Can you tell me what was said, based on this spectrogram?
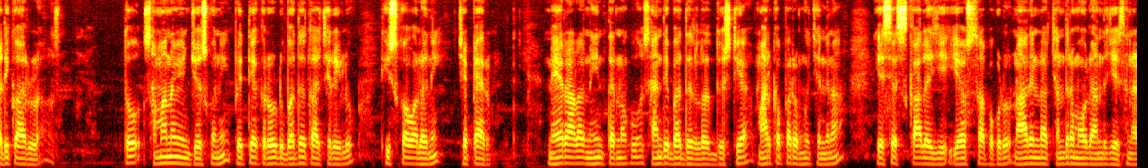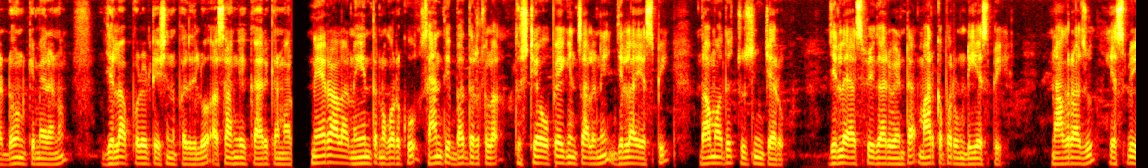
అధికారుల తో సమన్వయం చేసుకుని ప్రత్యేక రోడ్డు భద్రతా చర్యలు తీసుకోవాలని చెప్పారు. నేరాల నియంత్రణకు శాంతి భద్రతల దృష్ట్యా మార్కపురంకు చెందిన ఎస్ఎస్ కాలేజీ వ్యవస్థాపకుడు నాదెండ్ల చంద్రమౌళి అందజేసిన డ్రోన్ కెమెరాను జిల్లా పోలీస్ స్టేషన్ పరిధిలో అసాంఘిక కార్యక్రమాలు నేరాల నియంత్రణ కొరకు శాంతి భద్రతల దృష్ట్యా ఉపయోగించాలని జిల్లా ఎస్పీ దామోదర్ సూచించారు. జిల్లా ఎస్పీ గారి వెంట Markapuram DSP Nagaraju SB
